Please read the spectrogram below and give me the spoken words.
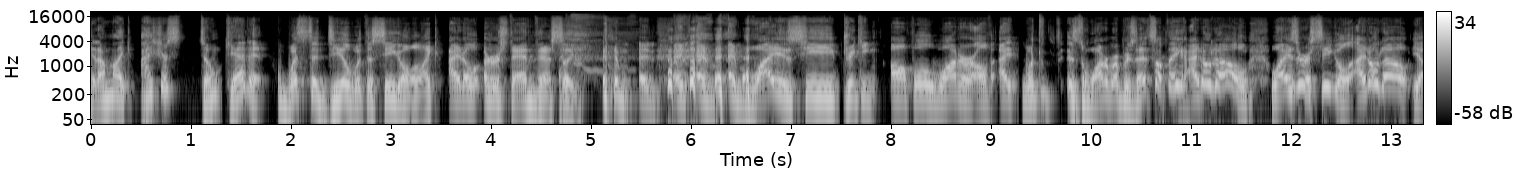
and I'm like, I just don't get it. What's the deal with the seagull? Like, I don't understand this. Like, and and, and, and, why is he drinking awful water? All the, I, what the, does the water represent something? I don't know. Why is there a seagull? I don't know. Yeah,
